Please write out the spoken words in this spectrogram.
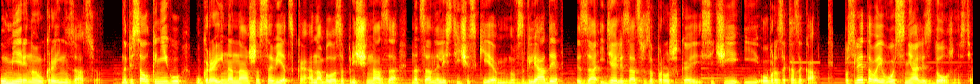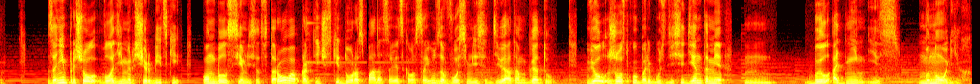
умеренную украинизацию. Написал книгу «Украина наша советская». Она была запрещена за националистические взгляды, за идеализацию Запорожской сечи и образа казака. После этого его сняли с должности. За ним пришел Владимир Щербицкий. Он был с 72 практически до распада Советского Союза в 89 году. Вел жесткую борьбу с диссидентами, был одним из многих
